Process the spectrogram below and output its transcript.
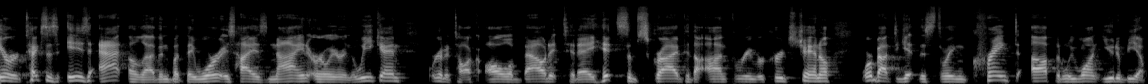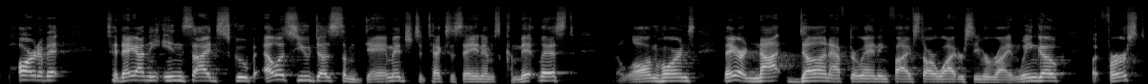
or Texas is at 11, but they were as high as nine earlier in the weekend. We're going to talk all about it today. Hit subscribe to the On Three Recruits channel. We're about to get this thing cranked up, and we want you to be a part of it. Today on the Inside Scoop, LSU does some damage to Texas A&M's commit list. The Longhorns, they are not done after landing five star wide receiver Ryan Wingo. But first,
